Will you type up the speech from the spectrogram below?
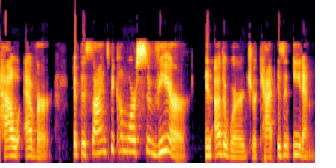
However, if the signs become more severe, in other words, your cat isn't eating,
